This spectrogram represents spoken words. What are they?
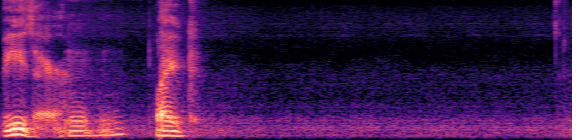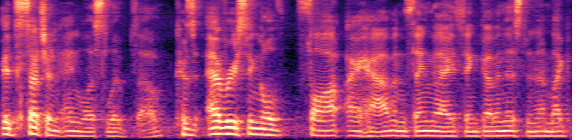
be there. Mm-hmm. Like, it's such an endless loop though because every single thought i have and thing that i think of in this and i'm like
